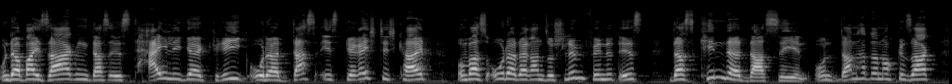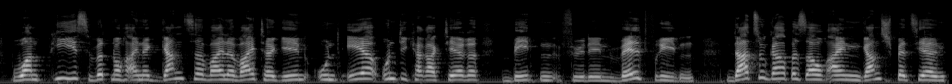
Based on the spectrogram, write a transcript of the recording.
und dabei sagen, das ist heiliger Krieg oder das ist Gerechtigkeit Und was Oda daran so schlimm findet, ist, dass Kinder das sehen. Und dann hat er noch gesagt, One Piece wird noch eine ganze Weile weitergehen und er und die Charaktere beten für den Weltfrieden. Dazu gab es auch einen ganz speziellen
